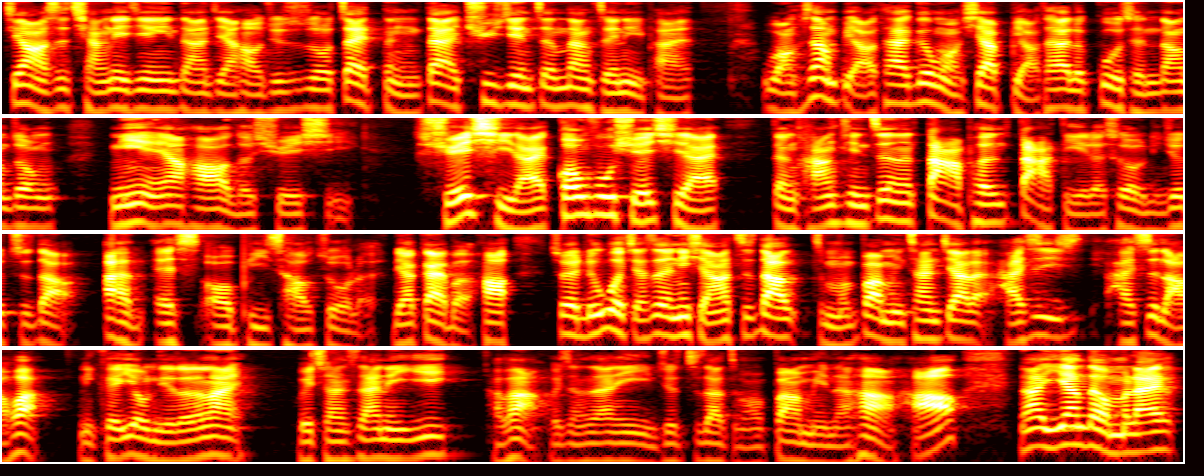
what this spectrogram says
姜老师强烈建议大家哈，就是说在等待区间震荡整理盘往上表态跟往下表态的过程当中，你也要好好的学习，学起来，功夫学起来。等行情真的大喷大跌的时候，你就知道按 SOP 操作了，了解不？好，所以如果假设你想要知道怎么报名参加了，还是还是老话，你可以用你的 LINE 回传三零一，好不好？回传三零一你就知道怎么报名了哈。好，那一样的，我们来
